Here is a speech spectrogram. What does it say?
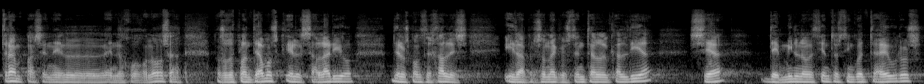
trampas en el, juego, ¿no? O sea, nosotros planteamos que el salario de los concejales y la persona que ostenta la alcaldía sea de 1.950 euros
